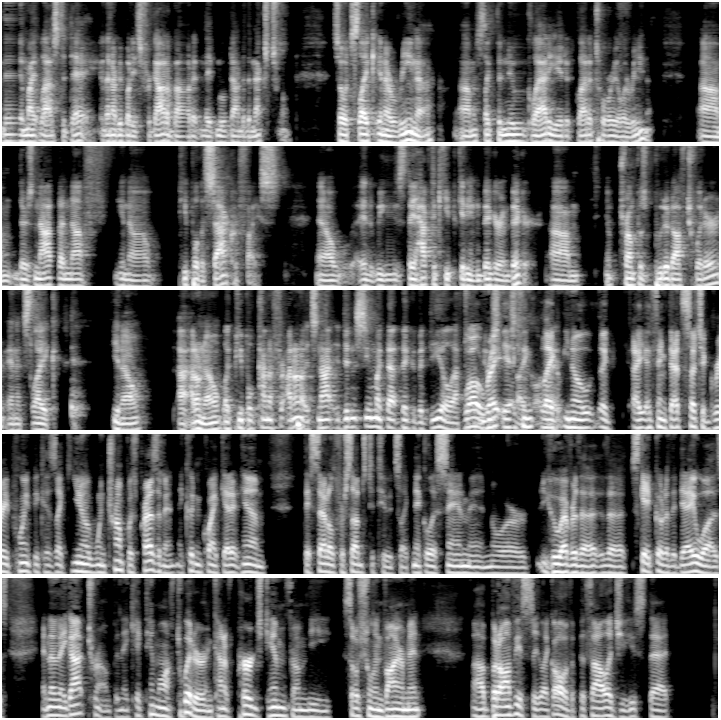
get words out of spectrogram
They might last a day, and then everybody's forgot about it, and they've moved on to the next one. So it's like an arena. Um, it's like the new gladiator gladiatorial arena um, there's not enough, you know, people to sacrifice. You know, and we they have to keep getting bigger and bigger. Um, you know, Trump was booted off Twitter, and it's like, you know, I, don't know, like people kind of, I don't know, it's not, it didn't seem like that big of a deal after. Well, right, cycle, I think like right? you know, like I, I think that's such a great point because like you know when Trump was president, they couldn't quite get at him they settled for substitutes like Nicholas Sandmann or whoever the the scapegoat of the day was. And then they got Trump and they kicked him off Twitter and kind of purged him from the social environment. Uh, but obviously, like all of the pathologies that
